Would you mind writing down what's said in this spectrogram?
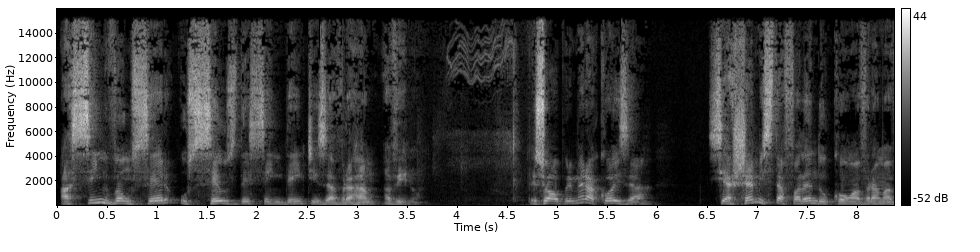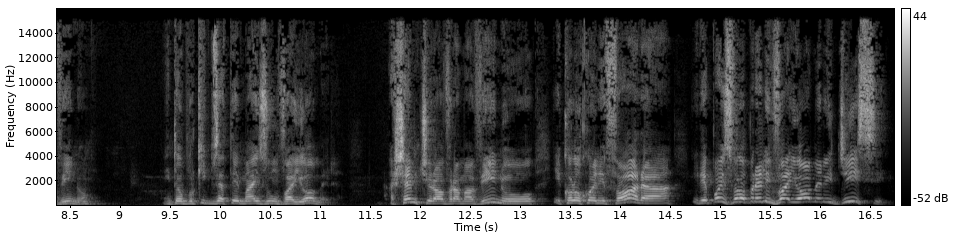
Assim vão ser os seus descendentes, Avraham Avinu. Pessoal, primeira coisa, se Hashem está falando com Avraham Avinu, então por que precisa ter mais um Vaiomer? Hashem tirou Avraham Avinu e colocou ele fora, e depois falou para ele Vaiomer e disse.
